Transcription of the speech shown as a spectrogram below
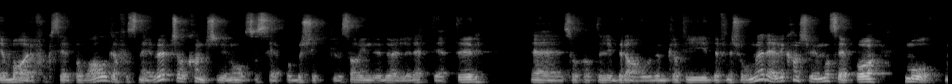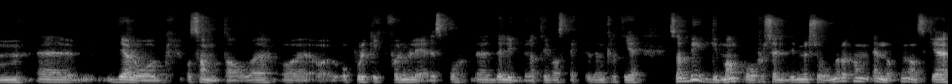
det bare fokusere på valg er for snevert, så kanskje vi må også se på beskyttelse av individuelle rettigheter, såkalte liberale demokratidefinisjoner. Eller kanskje vi må se på måten eh, dialog og samtale og, og, og, politikk formuleres på. Eh, det liberative aspektet i demokratiet. Så da bygger man på forskjellige dimensjoner og kan ende opp med ganske,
